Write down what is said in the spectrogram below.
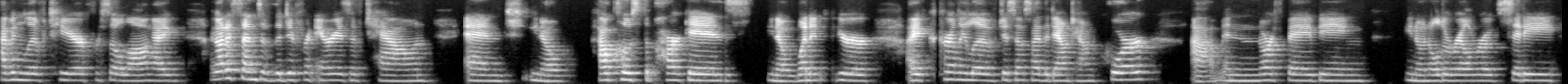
having lived here for so long, I I got a sense of the different areas of town, and you know how close the park is. You know, when it you're. I currently live just outside the downtown core, um, in North Bay, being you know an older railroad city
